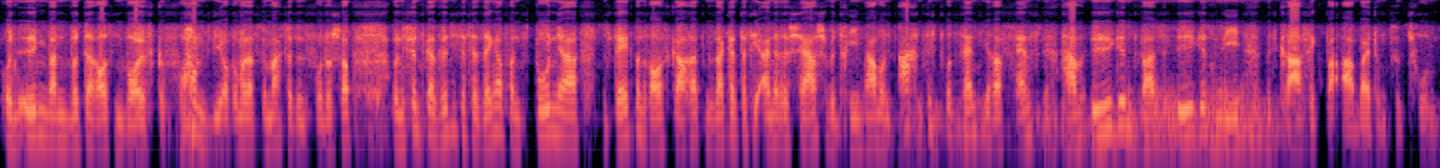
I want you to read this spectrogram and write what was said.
und irgendwann wird daraus ein Wolf geformt, wie auch immer das gemacht wird in Photoshop. Und ich finde es ganz wichtig, dass der Sänger von Spoon ja ein Statement rausgehauen hat und gesagt hat, dass sie eine Recherche betrieben haben und 80 Prozent ihrer Fans haben irgendwas irgendwie mit Grafikbearbeitung zu tun.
